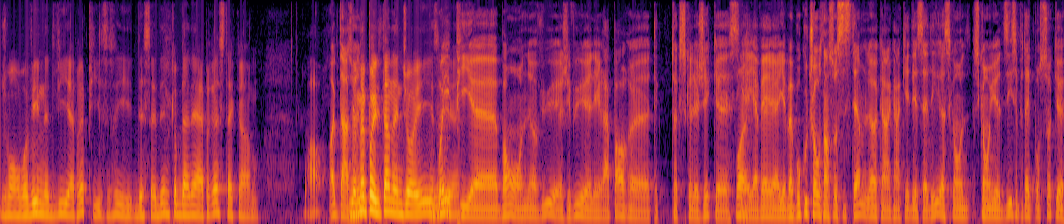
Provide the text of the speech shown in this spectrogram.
je, on va vivre notre vie après, puis c'est ça, il est décédé une couple d'années après, c'était comme... Wow. il n'a même pas eu le temps d'enjoyer. Oui, puis euh, bon, on a vu, euh, j'ai vu euh, les rapports toxicologiques. il, y avait, il y avait beaucoup de choses dans son système là, quand, quand il est décédé. ce qu'on lui a dit, c'est peut-être pour ça que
